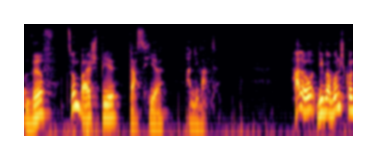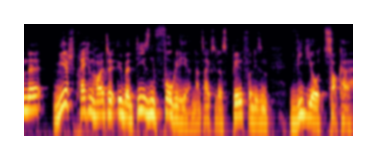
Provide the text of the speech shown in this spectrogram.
und wirf zum Beispiel das hier an die Wand. Hallo, lieber Wunschkunde, wir sprechen heute über diesen Vogel hier. Und dann zeigst du das Bild von diesem Videozocker,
